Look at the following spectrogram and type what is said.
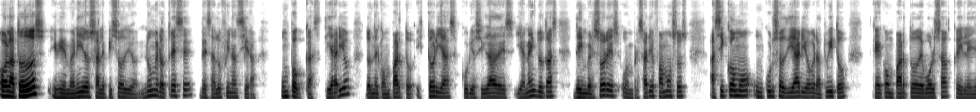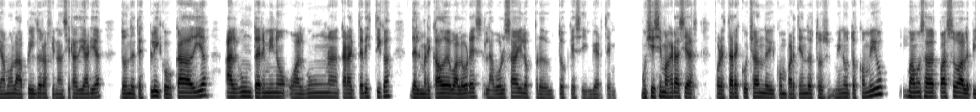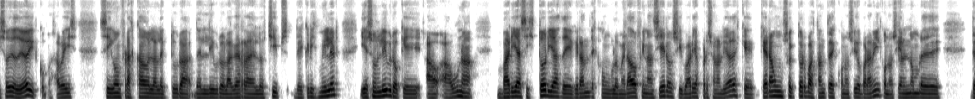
Hola a todos y bienvenidos al episodio número 13 de Salud Financiera, un podcast diario donde comparto historias, curiosidades y anécdotas de inversores o empresarios famosos, así como un curso diario gratuito que comparto de bolsa que le llamo la píldora financiera diaria, donde te explico cada día algún término o alguna característica del mercado de valores, la bolsa y los productos que se invierten. Muchísimas gracias por estar escuchando y compartiendo estos minutos conmigo. Vamos a dar paso al episodio de hoy. Como sabéis, sigo enfrascado en la lectura del libro La guerra de los chips de Chris Miller y es un libro que aúna varias historias de grandes conglomerados financieros y varias personalidades que, era un sector bastante desconocido para mí. Conocía el nombre de,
